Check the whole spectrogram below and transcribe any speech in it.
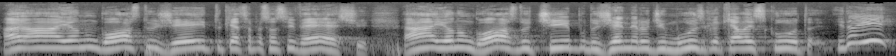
Ah, eu não gosto do jeito que essa pessoa se veste. Ah, eu não gosto do tipo, do gênero de música que ela escuta. E daí?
